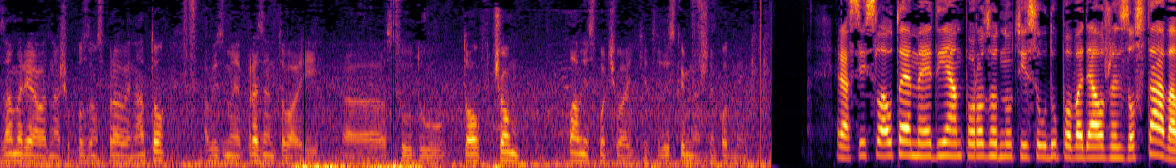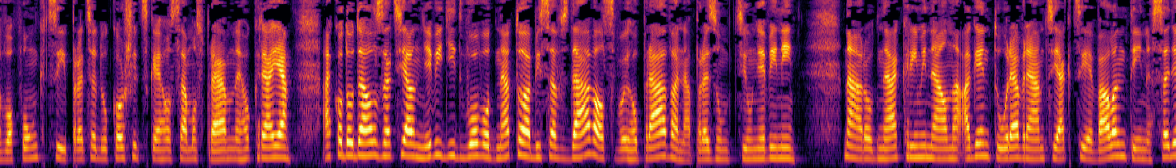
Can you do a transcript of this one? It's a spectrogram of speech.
zameriavať našu pozornosť práve na to, aby sme prezentovali súdu to, v čom hlavne spočívajú tieto diskriminačné podmienky. Rastislav T. Médian po rozhodnutí súdu povedal, že zostáva vo funkcii predsedu Košického samozprávneho kraja. Ako dodal, zatiaľ nevidí dôvod na to, aby sa vzdával svojho práva na prezumpciu neviny. Národná kriminálna agentúra v rámci akcie Valentín 17.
